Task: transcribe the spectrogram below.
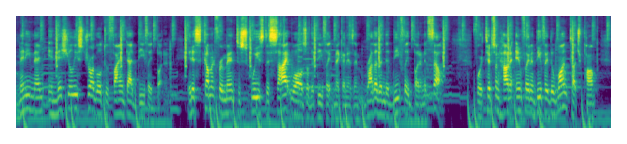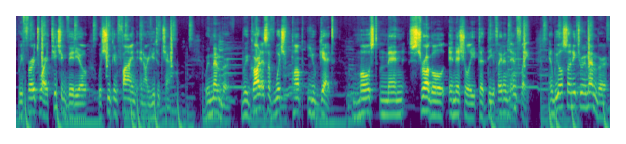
many men initially struggle to find that deflate button. It is common for men to squeeze the sidewalls of the deflate mechanism rather than the deflate button itself. For tips on how to inflate and deflate the One Touch pump, refer to our teaching video, which you can find in our YouTube channel. Remember, regardless of which pump you get, most men struggle initially to deflate and inflate. And we also need to remember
